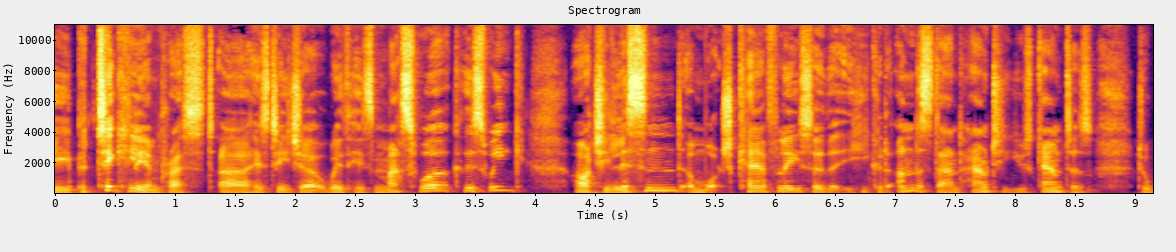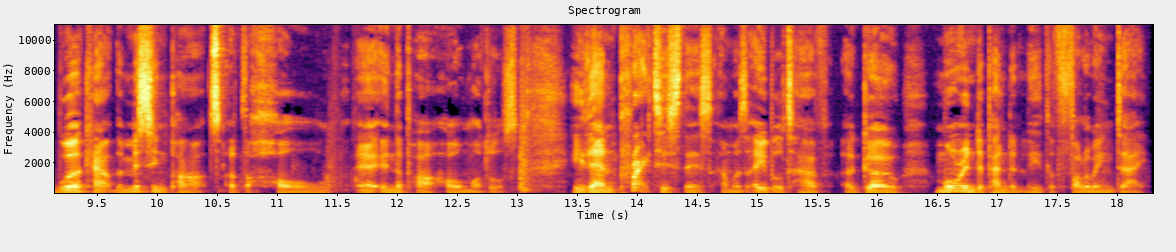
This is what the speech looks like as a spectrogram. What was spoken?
He particularly impressed uh, his teacher with his mass work this week. Archie listened and watched carefully so that he could understand how to use counters to work out the missing parts of the whole uh, in the part whole models. He then practiced this and was able to have a go more independently the following day.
